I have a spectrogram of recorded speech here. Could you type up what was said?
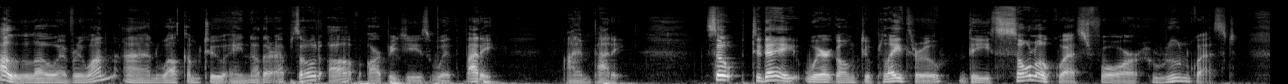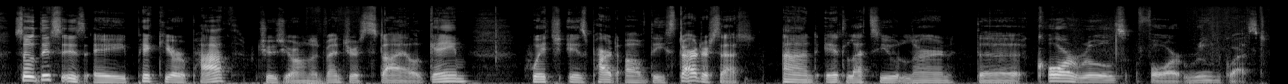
Hello, everyone, and welcome to another episode of RPGs with Paddy. I'm Paddy. So, today we're going to play through the solo quest for RuneQuest. So, this is a pick your path, choose your own adventure style game, which is part of the starter set, and it lets you learn the core rules for RuneQuest.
